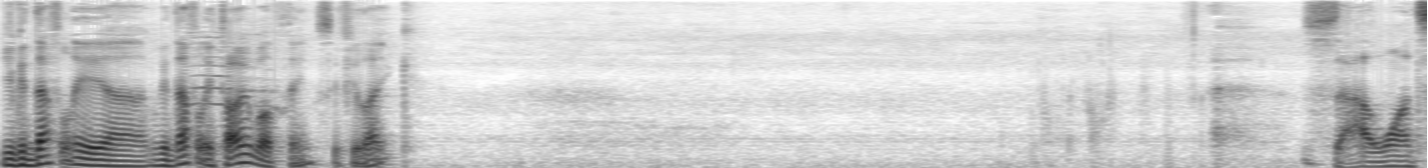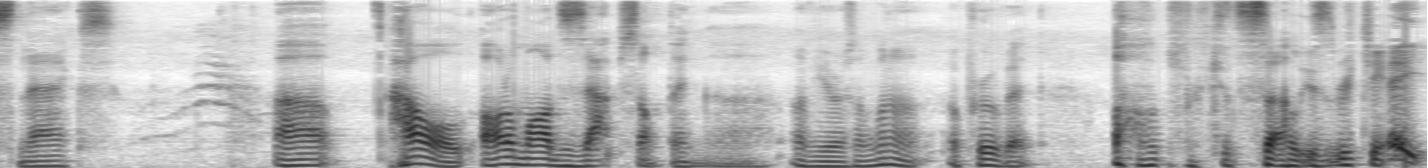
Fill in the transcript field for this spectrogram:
You can definitely, uh, we can definitely talk about things if you like. Zal wants snacks. Uh, Howl, Automod zap something uh, of yours. I'm gonna approve it. Oh, look at Sally's reaching. Hey,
